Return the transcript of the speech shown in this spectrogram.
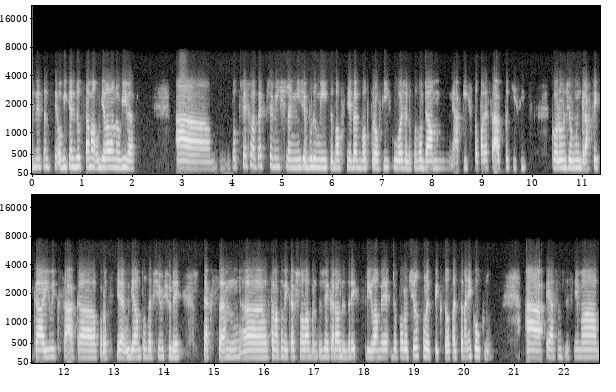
dny jsem si o víkendu sama udělala nový web. A po třech letech přemýšlení, že budu mít vlastně web od profíků a že do toho dám nějakých 150-100 tisíc korun, že mít grafika, UXáka, prostě udělám to ze vším všudy, tak jsem uh, se na to vykašlala, protože Karel Didrich s mi doporučil Solid Pixels, ať se na ně kouknu. A já jsem si s nima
